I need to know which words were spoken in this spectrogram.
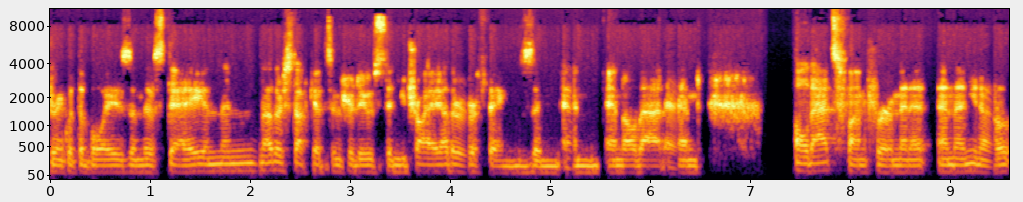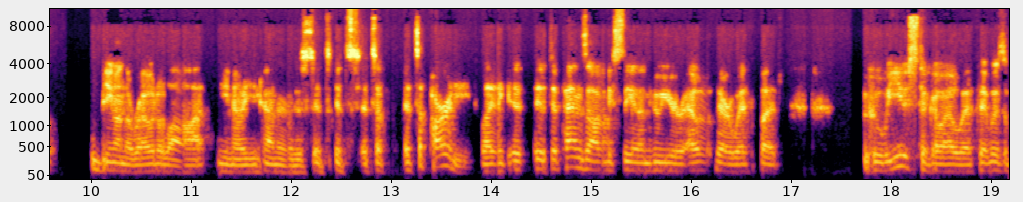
drink with the boys and this day, and then other stuff gets introduced, and you try other things and and and all that, and all that's fun for a minute, and then you know being on the road a lot, you know, you kind of just it's it's it's a it's a party. Like it, it depends obviously on who you're out there with, but who we used to go out with, it was a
